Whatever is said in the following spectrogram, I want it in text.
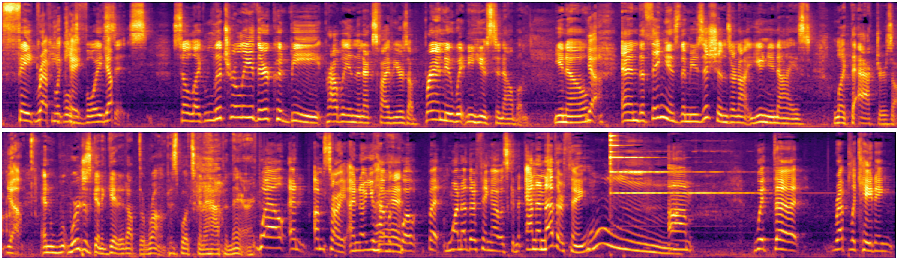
fake Replicate. people's Yep. So like literally there could be probably in the next 5 years a brand new Whitney Houston album, you know? Yeah. And the thing is the musicians are not unionized like the actors are. Yeah. And we're just going to get it up the rump is what's going to happen there. Well, and I'm sorry, I know you have a quote, but one other thing I was gonna, and another thing, Mm. um, with the replicating.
